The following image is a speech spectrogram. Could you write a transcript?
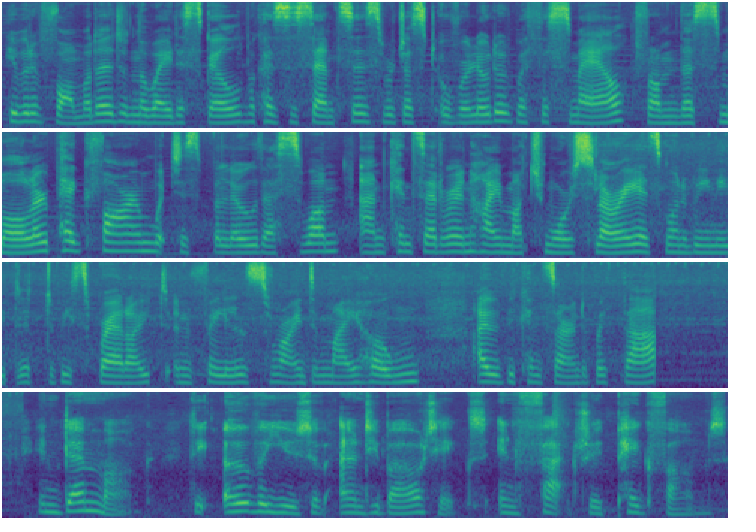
he would have vomited on the way to school because the senses were just overloaded with the smell from the smaller pig farm, which is below this one. And considering how much more slurry is going to be needed to be spread out in fields surrounding my home, I would be concerned about that. In Denmark, the overuse of antibiotics in factory pig farms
